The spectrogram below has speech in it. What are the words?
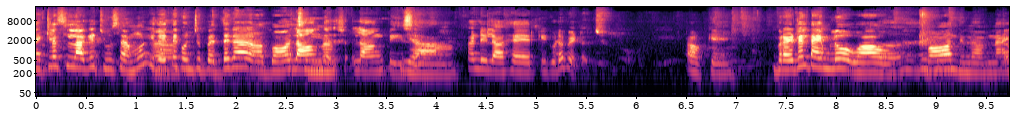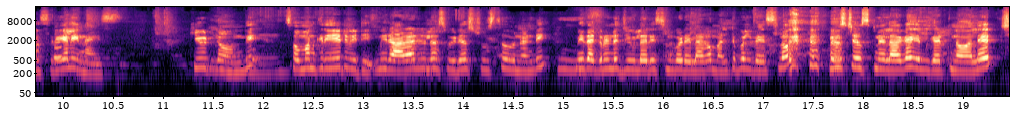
నెక్లెస్ లాగే చూసాము. ఇదైతే కొంచెం పెద్దగా బాగా లాంగ్ లాంగ్ పీస్ అండ్ ఇలా హెయిర్కి కూడా పెట్టొచ్చు. ఓకే బ్రైడల్ టైంలో వావ్ బాగుంది మ్యామ్ నైస్ రియలీ నైస్ క్యూట్గా ఉంది. సో మన క్రియేటివిటీ మీరు ఆర్ఆర్ జ్యువెలర్స్ వీడియోస్ చూస్తూ ఉండండి. మీ దగ్గర ఉండే జ్యువెలరీస్ని కూడా ఇలాగా మల్టిపుల్ వేస్లో యూస్ చేసుకునేలాగా ఇల్ గెట్ నాలెడ్జ్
